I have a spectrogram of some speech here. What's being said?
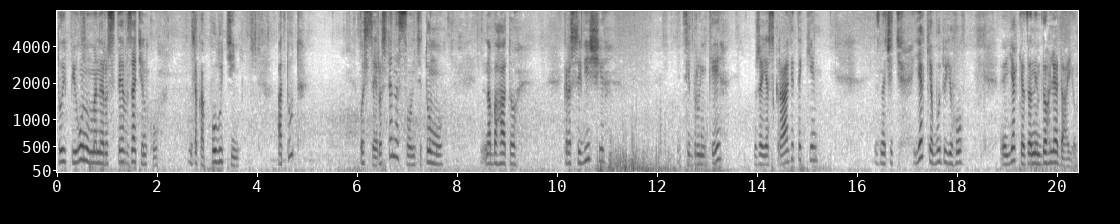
Той піон у мене росте в затінку. Ну, така полутінь. А тут ось цей росте на сонці, тому набагато красивіші ці бруньки, вже яскраві такі. Значить, як я буду його, е, як я за ним доглядаю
